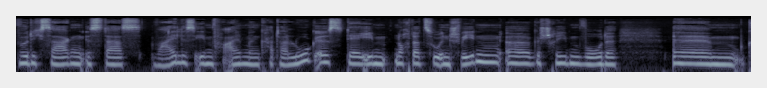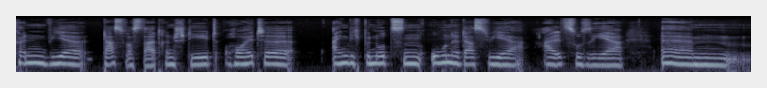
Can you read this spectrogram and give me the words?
würde ich sagen, ist das, weil es eben vor allem ein Katalog ist, der eben noch dazu in Schweden äh, geschrieben wurde, ähm, können wir das, was da drin steht, heute eigentlich benutzen, ohne dass wir allzu sehr ähm,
